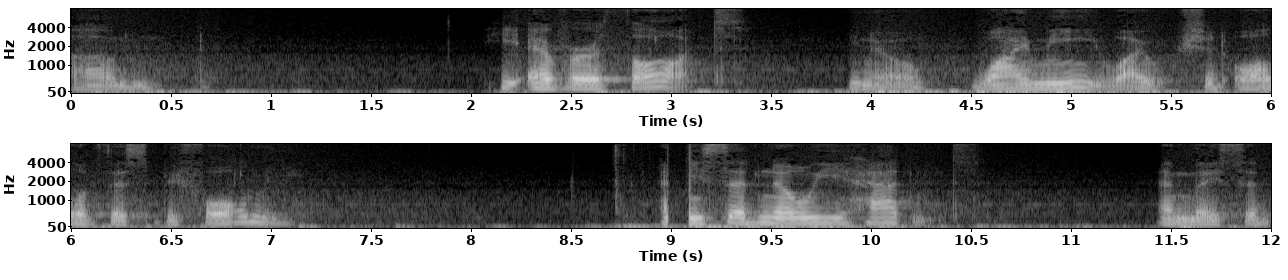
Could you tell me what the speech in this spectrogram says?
um, he ever thought, you know, why me? Why should all of this befall me? And he said, no, he hadn't. And they said,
